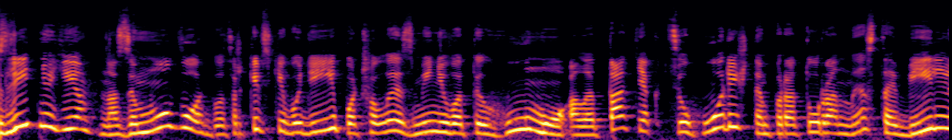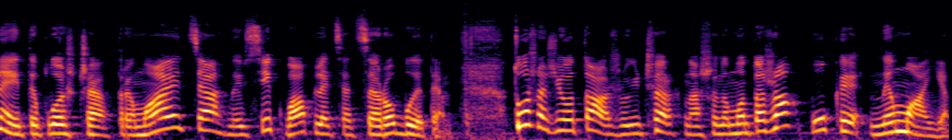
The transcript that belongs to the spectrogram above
З літньої на зимову білоцерківські водії почали змінювати гуму, але так як цьогоріч температура нестабільна і тепло ще тримається, не всі квапляться це робити. Тож ажіотажу і черг на шиномонтажах поки немає.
